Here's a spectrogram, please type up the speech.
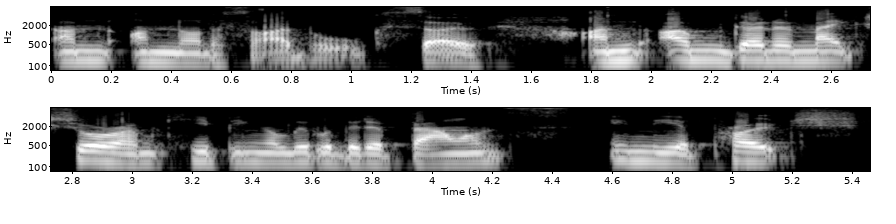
I'm, I'm not a cyborg. So I'm, I'm going to make sure I'm keeping a little bit of balance in the approach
